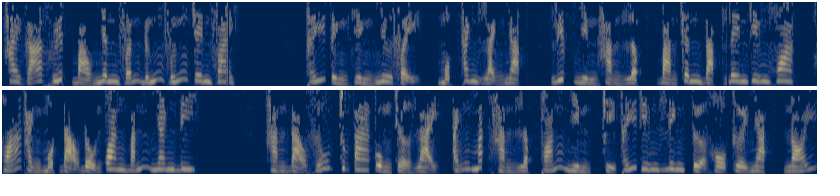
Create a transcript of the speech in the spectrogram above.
hai gã huyết bảo nhân vẫn đứng vững trên vai. Thấy tình hình như vậy, một thanh lạnh nhạt, liếc nhìn hàn lập, bàn chân đạp lên kim hoa, hóa thành một đảo độn quang bắn nhanh đi. Hàn đảo hữu chúng ta cùng trở lại, ánh mắt hàn lập thoáng nhìn, chỉ thấy kim linh tựa hồ cười nhạt, nói.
